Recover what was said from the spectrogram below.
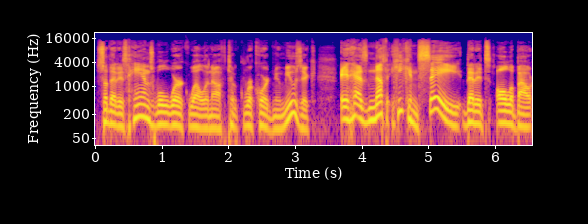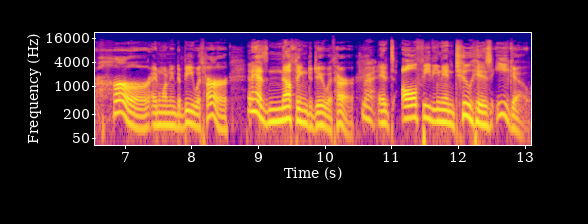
so that his hands will work well enough to record new music it has nothing he can say that it's all about her and wanting to be with her it has nothing to do with her. Right. it's all feeding into his ego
